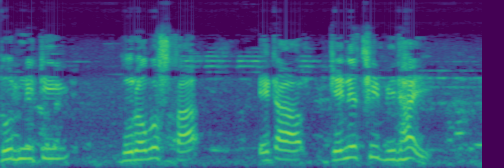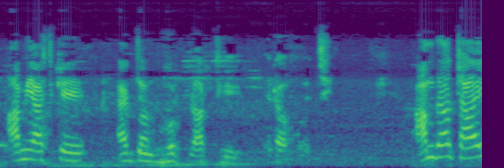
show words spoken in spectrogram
দুর্নীতি, দুরবস্থা, এটা জেনেছি বিধায় আমি আজকে একজন ভোট প্রার্থী এটা হয়েছি। আমরা চাই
